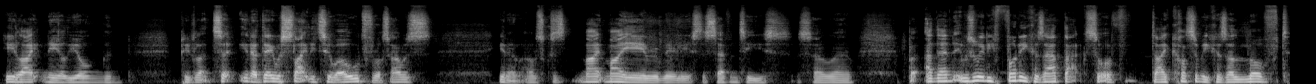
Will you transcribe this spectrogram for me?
he liked Neil Young and people like. So, you know, they were slightly too old for us. I was, you know, I was because my my era really is the seventies. So, uh, but and then it was really funny because I had that sort of dichotomy because I loved.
